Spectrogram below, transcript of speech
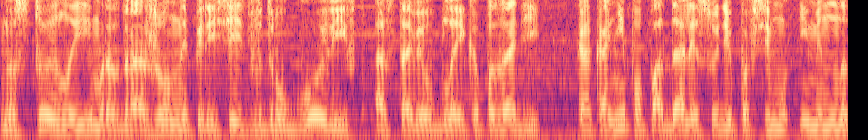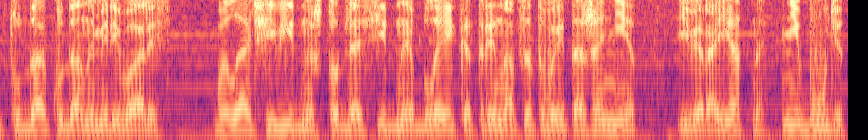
Но стоило им раздраженно пересесть в другой лифт, оставив Блейка позади, как они попадали, судя по всему, именно туда, куда намеревались. Было очевидно, что для Сиднея Блейка тринадцатого этажа нет и, вероятно, не будет.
